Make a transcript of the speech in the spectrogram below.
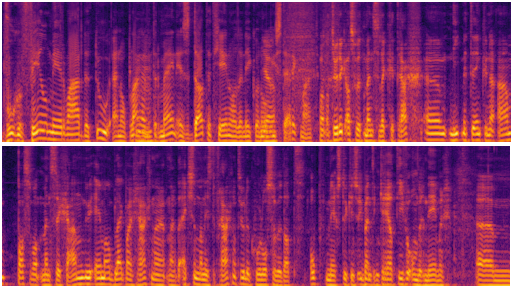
voegen veel meer waarde toe. En op langere mhm. termijn is dat hetgeen wat een economie sterk maakt. Want natuurlijk, als we het menselijk gedrag ehm, niet meteen kunnen aanpassen, want mensen gaan nu eenmaal blijkbaar graag naar, naar de Action, dan is de vraag natuurlijk, hoe lossen we dat op? Meer stukjes. U bent een creatieve ondernemer. Ehm,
